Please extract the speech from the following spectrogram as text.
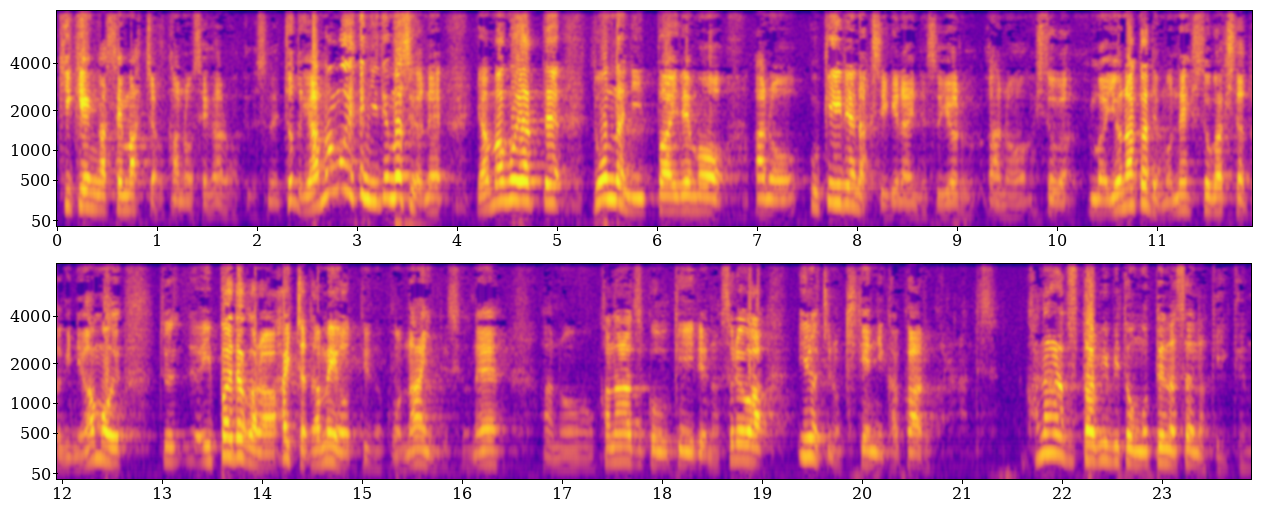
危険が迫っちゃう可能性があるわけですね。ちょっと山小屋に似てますよね。山小屋ってどんなにいっぱいでも、あの、受け入れなくちゃいけないんです、夜。あの、人が、まあ夜中でもね、人が来た時にはもう、いっぱいだから入っちゃダメよっていうのはこうないんですよね。あの、必ずこう受け入れない。それは命の危険に関わるからなんです。必ず旅人をもてなさなきゃいけない。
